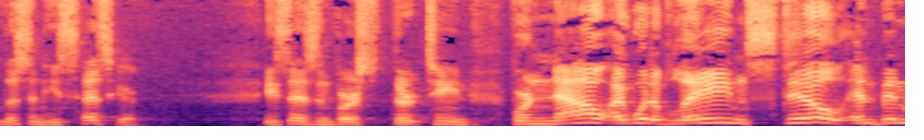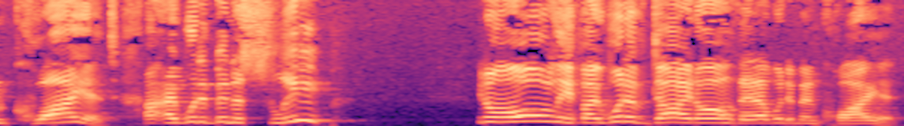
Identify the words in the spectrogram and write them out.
Listen, he says here, he says in verse 13, For now I would have lain still and been quiet. I would have been asleep. You know, only if I would have died, oh, that I would have been quiet.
